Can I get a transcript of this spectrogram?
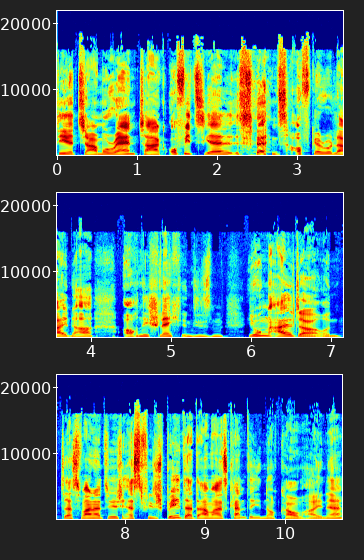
der Jamorant-Tag, offiziell ist er in South Carolina, auch nicht schlecht in diesem jungen Alter und das war natürlich erst viel später. Damals kannte ihn noch kaum einer,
